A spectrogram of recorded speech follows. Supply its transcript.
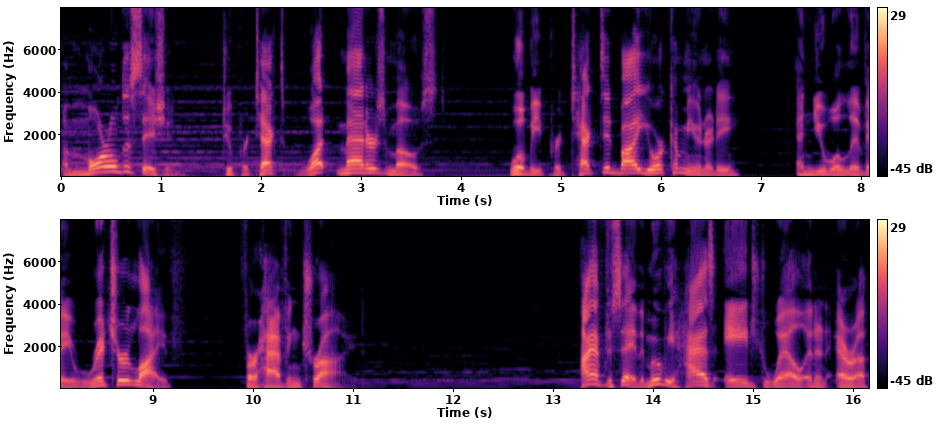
a moral decision to protect what matters most will be protected by your community, and you will live a richer life for having tried. I have to say, the movie has aged well in an era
